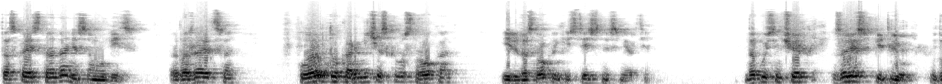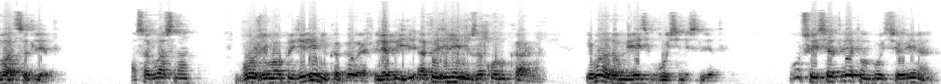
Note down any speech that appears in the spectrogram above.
Тоска и страдания самоубийц продолжается вплоть до кармического срока или до срока их естественной смерти. Допустим, человек залез в петлю в 20 лет, а согласно Божьему определению, как говорят, или определению закону кармы, ему надо умереть в 80 лет. Вот 60 лет он будет все время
